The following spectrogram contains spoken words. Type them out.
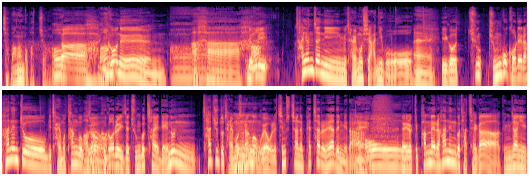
저 망한 거 맞죠? 어, 아, 마음- 이거는, 아, 아하. 근데 우리 사연자님의 잘못이 아니고, 네. 이거 중, 중고 거래를 하는 쪽이 잘못한 거고요. 맞아요. 그거를 이제 중고차에 내놓은 차주도 잘못을 한 음. 거고요. 원래 침수차는 폐차를 해야 됩니다. 네. 오. 네, 이렇게 판매를 하는 것 자체가 굉장히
